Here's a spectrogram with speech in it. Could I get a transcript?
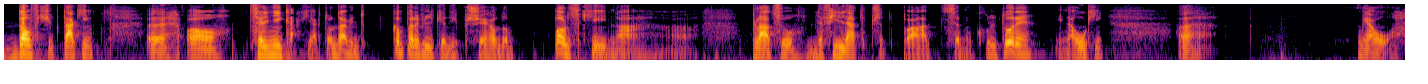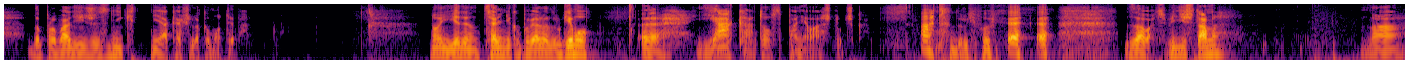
Dowcip taki e, o celnikach, jak to Dawid Copperfield kiedyś przyjechał do Polski na e, placu defilat przed Pałacem Kultury i Nauki. E, miał doprowadzić, że zniknie jakaś lokomotywa. No i jeden celnik opowiada drugiemu, e, jaka to wspaniała sztuczka. A ten drugi mówi, zobacz, widzisz tam na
